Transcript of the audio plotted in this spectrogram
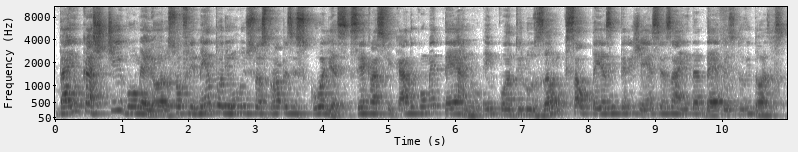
daí o castigo, ou melhor, o sofrimento oriundo de suas próprias escolhas, ser classificado como eterno, enquanto ilusão que salteia as inteligências ainda débeis e duvidosas.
